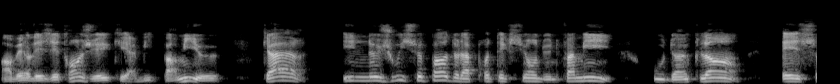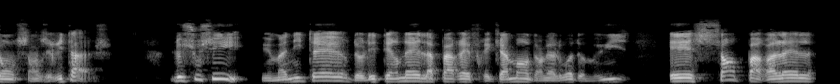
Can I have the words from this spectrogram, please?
envers les étrangers qui habitent parmi eux, car ils ne jouissent pas de la protection d'une famille ou d'un clan et sont sans héritage. Le souci humanitaire de l'Éternel apparaît fréquemment dans la loi de Moïse et sans parallèle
